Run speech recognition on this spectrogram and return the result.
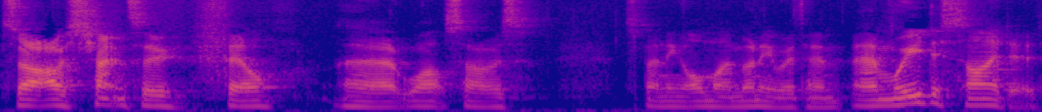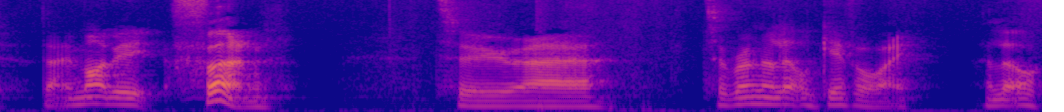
So I was chatting to Phil uh, whilst I was spending all my money with him, and we decided that it might be fun to uh, to run a little giveaway, a little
